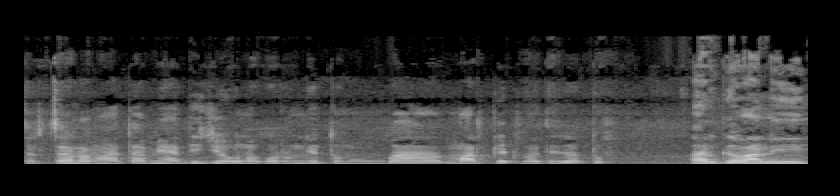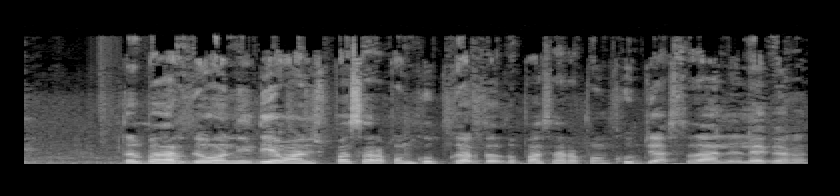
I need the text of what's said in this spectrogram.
तर चला मग आता मी आधी जेवणं करून घेतो. मग बा मार्केटमध्ये जातो. भार्गवानी तर भार्गवानी देवांश पसारा पण खूप करतात. तो पसारा पण खूप जास्त झालेला आहे घरात.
